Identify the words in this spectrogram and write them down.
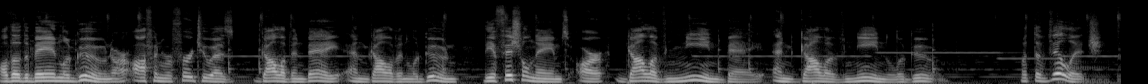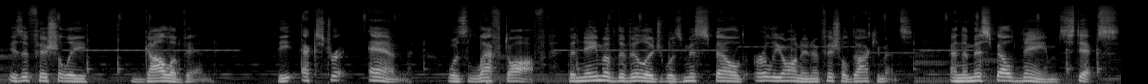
Although the bay and lagoon are often referred to as Golovin Bay and Golovin Lagoon, the official names are Golovnin Bay and Golovnin Lagoon. But the village is officially Golovin. The extra N was left off. The name of the village was misspelled early on in official documents, and the misspelled name sticks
